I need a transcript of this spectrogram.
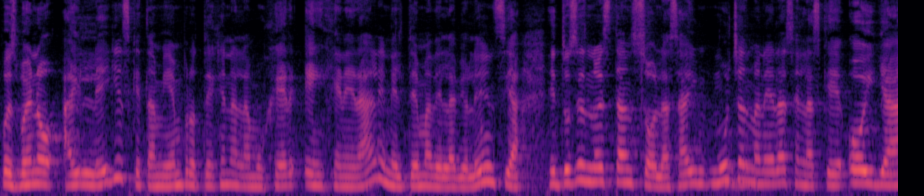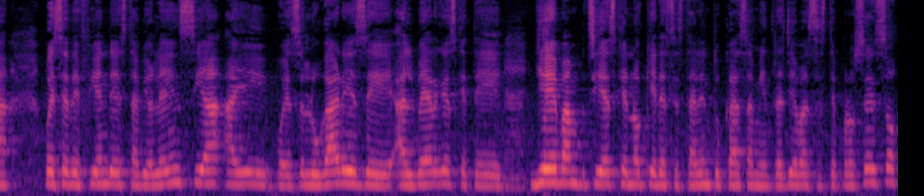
pues bueno, hay leyes que también protegen a la mujer en general en el tema de la violencia. Entonces no están solas, hay muchas en las que hoy ya pues se defiende esta violencia, hay pues lugares de albergues que te llevan si es que no quieres estar en tu casa mientras llevas este proceso,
